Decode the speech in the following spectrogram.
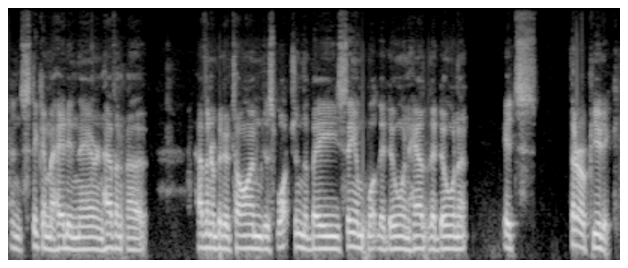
and sticking my head in there and having a having a bit of time just watching the bees seeing what they're doing how they're doing it. It's therapeutic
